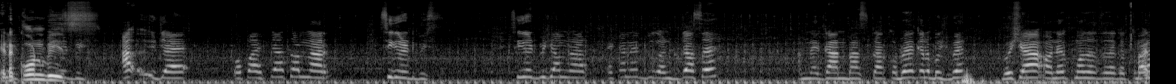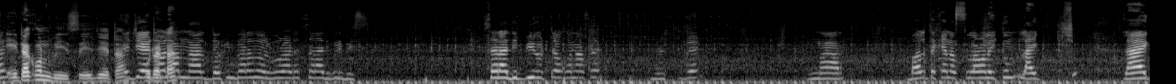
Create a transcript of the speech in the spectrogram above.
এটা- কোন বীজ? যে ও পাশে আছে আপনার সিগারেট বীজ সিগারেট বীজ আপনার এখানে দোকান দুটো আছে। আপনি গান বাজটা করবেন এখানে বসবেন। বসে অনেক মজা এটা কোন বীজ এই যে এটা এই যে এটা হলো আপনার দক্ষিণ পাড়া নলপুরাটের সেরাদ্বীপের বীজ সেরাদ্বীপ বিউরটা ওখানে আছে। আপনার ভালো থাকেন আসসালামু আলাইকুম। লাইক লাইক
